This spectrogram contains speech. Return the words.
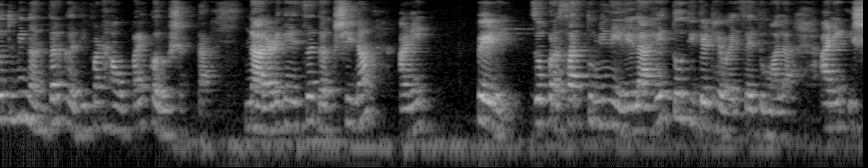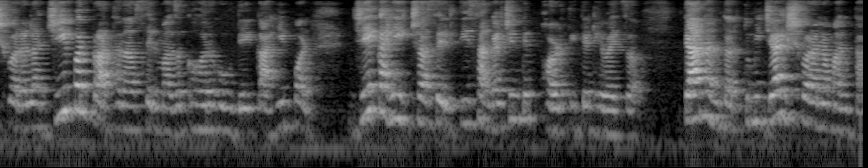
तर तुम्ही नंतर कधी पण हा उपाय करू शकता. नारळ घ्यायचं दक्षिणा आणि पेढे. जो प्रसाद तुम्ही नेलेला आहे तो तिथे ठेवायचा आहे तुम्हाला. आणि ईश्वराला जी पण प्रार्थना असेल माझं घर होऊ दे काही पण जे काही इच्छा असेल ती सांगायची ते फळ तिथे ठेवायचं. त्यानंतर तुम्ही ज्या ईश्वराला मानता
